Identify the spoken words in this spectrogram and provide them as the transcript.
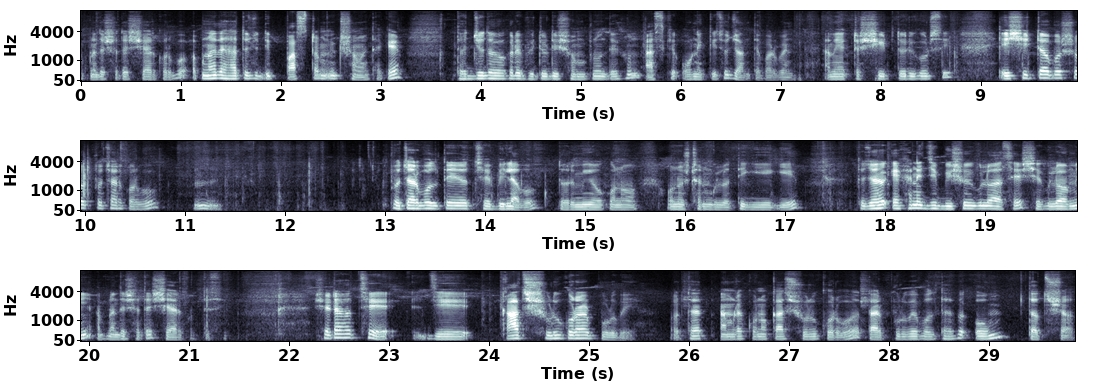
আপনাদের সাথে শেয়ার করব। আপনাদের হাতে যদি পাঁচটা মিনিট সময় থাকে, ধৈর্য সহকারে ভিডিওটি সম্পূর্ণ দেখুন, আজকে অনেক কিছু জানতে পারবেন। আমি একটা শিট তৈরি করছি। এই শিটটা অবশ্য প্রচার করব, হুম। প্রচার বলতে হচ্ছে বিলাবো, ধর্মীয় কোনো অনুষ্ঠানগুলোতে গিয়ে গিয়ে। তো যাই হোক, এখানে যে বিষয়গুলো আছে, সেগুলো আমি আপনাদের সাথে শেয়ার করতেছি। সেটা হচ্ছে যে কাজ শুরু করার পূর্বে অর্থাৎ আমরা কোনো কাজ শুরু করব, তার পূর্বে বলতে হবে ওম তৎসৎ।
